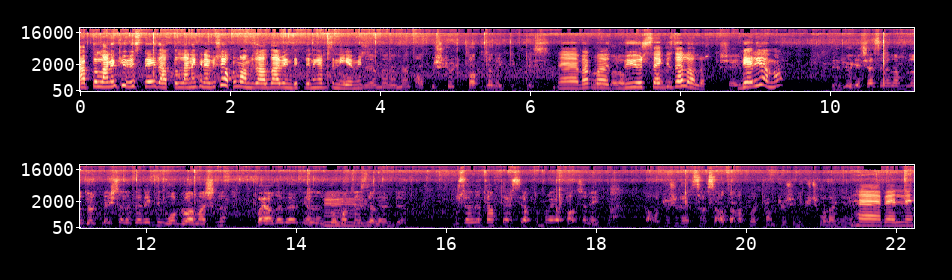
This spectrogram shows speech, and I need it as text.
Abdullah'ınki üstteydi. Abdullah'ınkine bir şey olmamış. Aldı abinin hepsini yemiş. Biz hemen hemen 60 kök patlıcan ektik biz. Ee, bak bak büyürse güzel falan olur. Şey. Veriyor mu? Veriyor. Geçen sene ben burada 4-5 tane falan ektim hobi amaçlı. Bayağı da verdi yani. Hmm. Domates de verdi. Bu sene de tam tersi yaptım. Buraya patlıcan ektim. O köşede sırık salatalık var tam köşede küçük olan yer. He belli.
